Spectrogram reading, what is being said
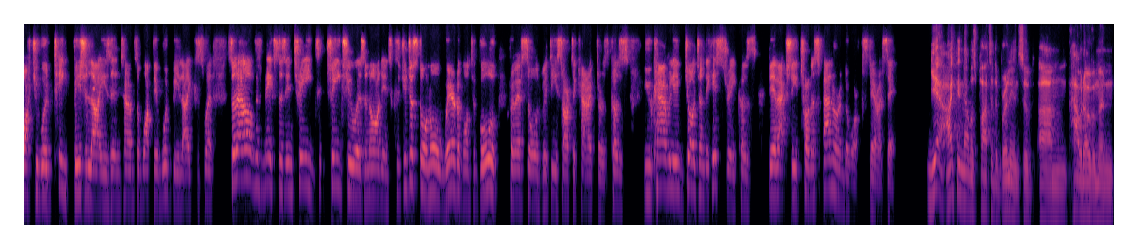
what you would think, visualize in terms of what they would be like as well. So that always makes us intrigued, intrigues you as an audience because you just don't know where they're going to go from episode with these sort of characters because you can't really judge on the history because they've actually thrown a spanner in the works, dare I say. Yeah, I think that was part of the brilliance of um, Howard Overman,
